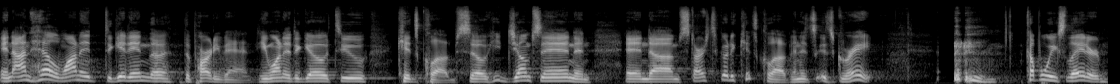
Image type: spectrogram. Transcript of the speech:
and Angel wanted to get in the, the party van. He wanted to go to kids club. So he jumps in and, and um, starts to go to kids club. And it's, it's great. a couple weeks later,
